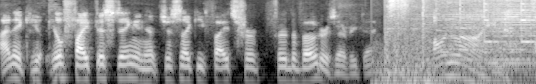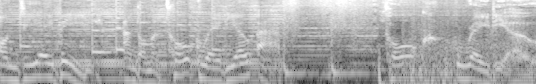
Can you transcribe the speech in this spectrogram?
I think he'll, he'll fight this thing, and just like he fights for, for the voters every day. Online, on DAB, and on the Talk Radio app. Talk Radio.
